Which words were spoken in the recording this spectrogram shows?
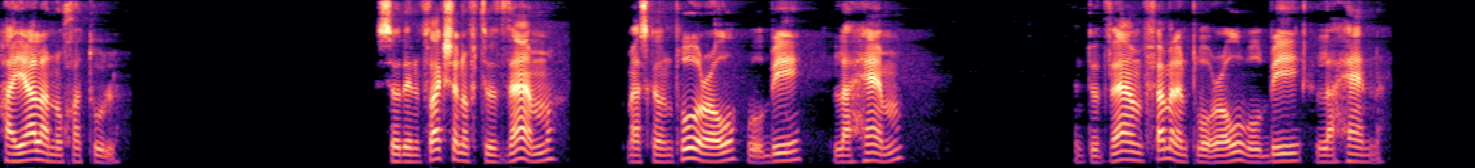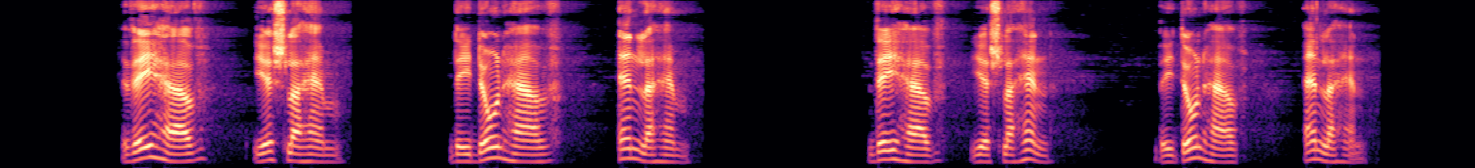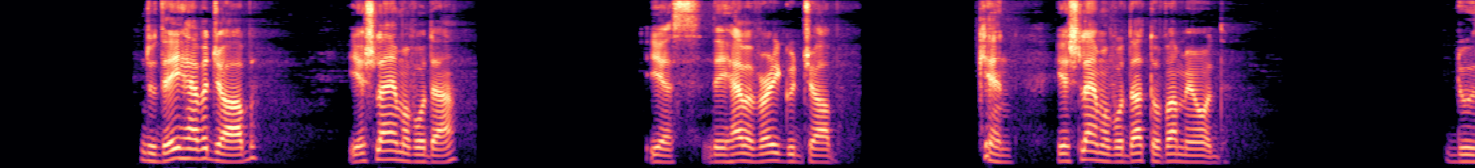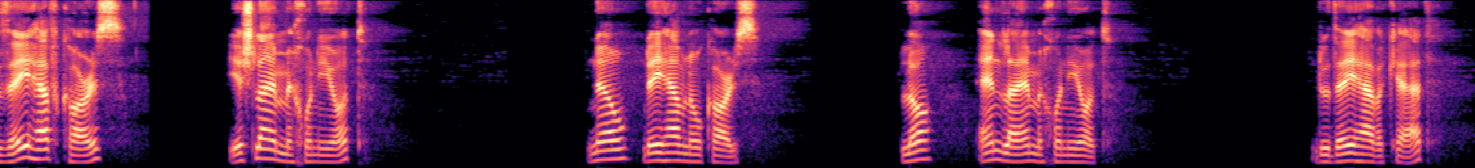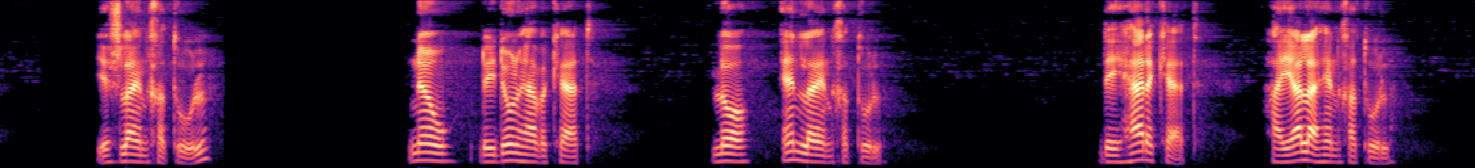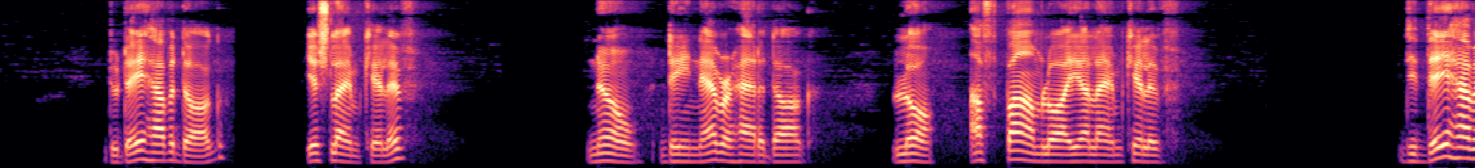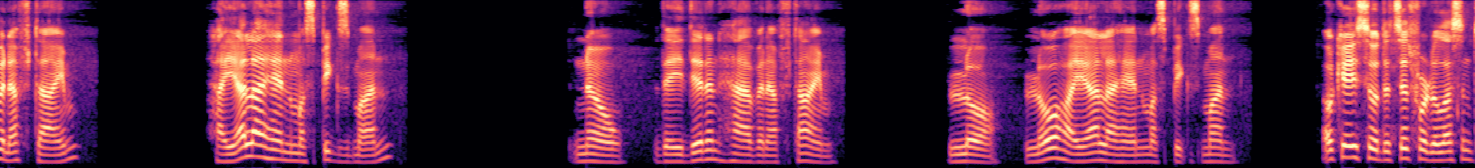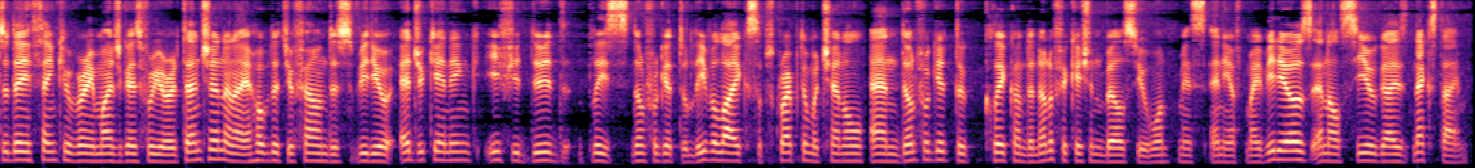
היה לנו חתול. So the inflection of to them, masculine plural will be lahem, and to them feminine plural will be lahen. They have yesh lahem. They don't have en lahem. They have yesh lahen. They don't have en lahen. Do they have a job? Yesh lahem avoda. Yes, they have a very good job. כן, יש להם עבודה טובה מאוד. Do they have cars? יש להם מכוניות? No, they have no cars. לא, אין להם מכוניות. Do they have a cat? יש להן חתול? No, they don't have a cat. לא, אין להן חתול. They had a cat. היה להן חתול. Do they have a dog? יש להם כלב? No, they never had a dog. לא, אף פעם לא היה להם כלב. Did they have enough time? היה להן מספיק זמן? No, they didn't have enough time. לא, לא היה להן מספיק זמן. Okay, so that's it for the lesson today. Thank you very much, guys, for your attention, and I hope that you found this video educating. If you did, please don't forget to leave a like, subscribe to my channel, and don't forget to click on the notification bell so you won't miss any of my videos, and I'll see you guys next time.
